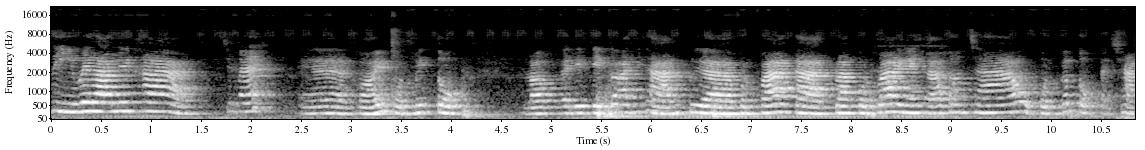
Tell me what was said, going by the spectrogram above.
สี่เวลาเลยค่ะ ใช่ไหม ขอให้ฝนไม่ตก เราเด็กๆก็อธิษฐานเผื่อฝนฟ้าอากาศปรากฏว่าไงคะตอนเช้าฝนก็ตกแต่เช้า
